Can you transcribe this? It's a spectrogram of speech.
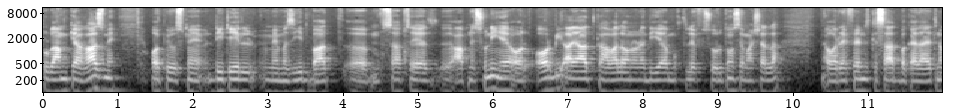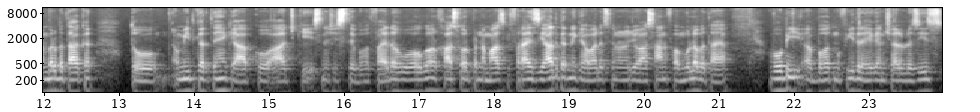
پروگرام کے آغاز میں۔ اور پھر اس میں ڈیٹیل میں مزید بات صاحب سے آپ نے سنی ہے اور اور بھی آیات کا حوالہ انہوں نے دیا مختلف صورتوں سے، ماشاءاللہ، اور ریفرنس کے ساتھ باقاعدہ آیت نمبر بتا کر۔ تو امید کرتے ہیں کہ آپ کو آج کی اس نشست سے بہت فائدہ ہوا ہوگا اور خاص طور پر نماز کی فرائض یاد کرنے کے حوالے سے انہوں نے جو آسان فارمولہ بتایا، وہ بھی بہت مفید رہے گا انشاءاللہ العزیز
